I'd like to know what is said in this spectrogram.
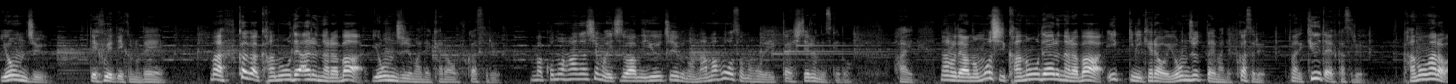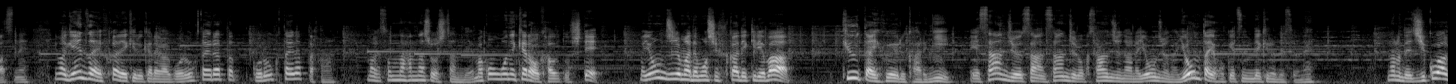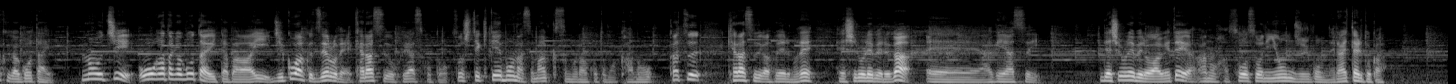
40って増えていくので、まあ、負荷が可能であるならば、40までキャラを付加する。まあ、この話も一度あの YouTube の生放送の方で一回してるんですけど、はい。なので、あの、もし可能であるならば、一気にキャラを40体まで付加する。つまり9体付加する。可能ならばですね、今現在付加できるキャラが5、6体だった、5、6体だったかな。まあそんな話をしたんで、まあ今後ね、キャラを買うとして、まあ、40までもし付加できれば、9体増える代わりに、33、36、37、40の4体補欠にできるんですよね。なので自己枠が5体。のうち大型が5体いた場合自己枠0でキャラ数を増やすこと。そして規定ボーナスマックスもらうことも可能。かつキャラ数が増えるので白レベルが、えー、上げやすい。で白レベルを上げてあの早々に45を狙えたりとか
